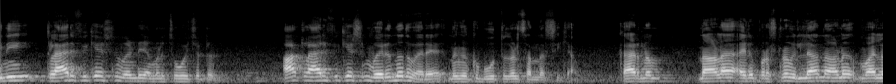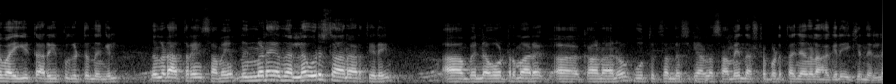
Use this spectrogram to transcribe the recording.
ഇനി ക്ലാരിഫിക്കേഷന് വേണ്ടി ഞങ്ങൾ ചോദിച്ചിട്ടുണ്ട്. ആ ക്ലാരിഫിക്കേഷൻ വരുന്നത് വരെ നിങ്ങൾക്ക് ബൂത്തുകൾ സന്ദർശിക്കാം. കാരണം നാളെ അതിന് പ്രശ്നമില്ല എന്നാണ് നല്ല വൈകിട്ട് അറിയിപ്പ് കിട്ടുന്നെങ്കിൽ നിങ്ങളുടെ അത്രയും സമയം നിങ്ങളുടെ എന്നല്ല ഒരു സ്ഥാനാർത്ഥിയുടെയും പിന്നെ വോട്ടർമാരെ കാണാനോ ബൂത്ത് സന്ദർശിക്കാനുള്ള സമയം നഷ്ടപ്പെടുത്താൻ ഞങ്ങൾ ആഗ്രഹിക്കുന്നില്ല.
